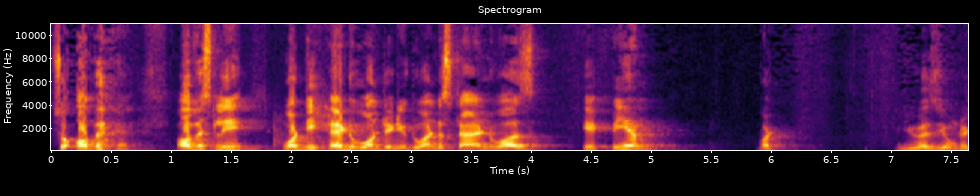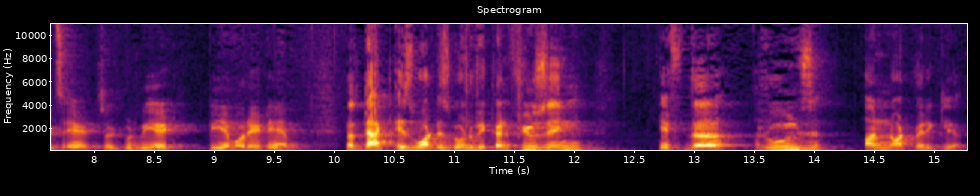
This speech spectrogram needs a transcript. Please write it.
So obviously, what the head wanted you to understand was 8 p.m. But you assumed it's 8, so it could be 8 p.m. or 8 a.m. Now that is what is going to be confusing if the rules are not very clear.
